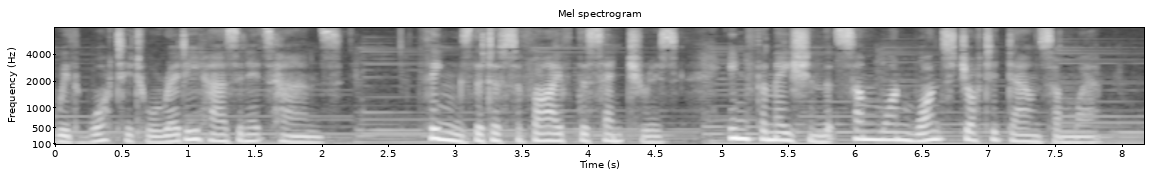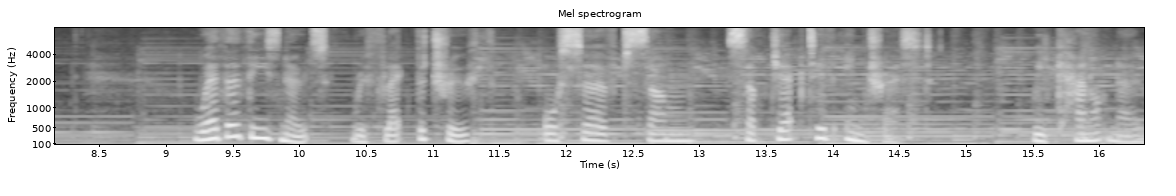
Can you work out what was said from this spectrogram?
with what it already has in its hands things that have survived the centuries, information that someone once jotted down somewhere. Whether these notes reflect the truth or served some subjective interest, we cannot know.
